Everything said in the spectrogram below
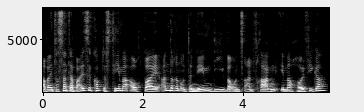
Aber interessanterweise kommt das Thema auch bei anderen Unternehmen, die bei uns anfragen, immer häufiger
